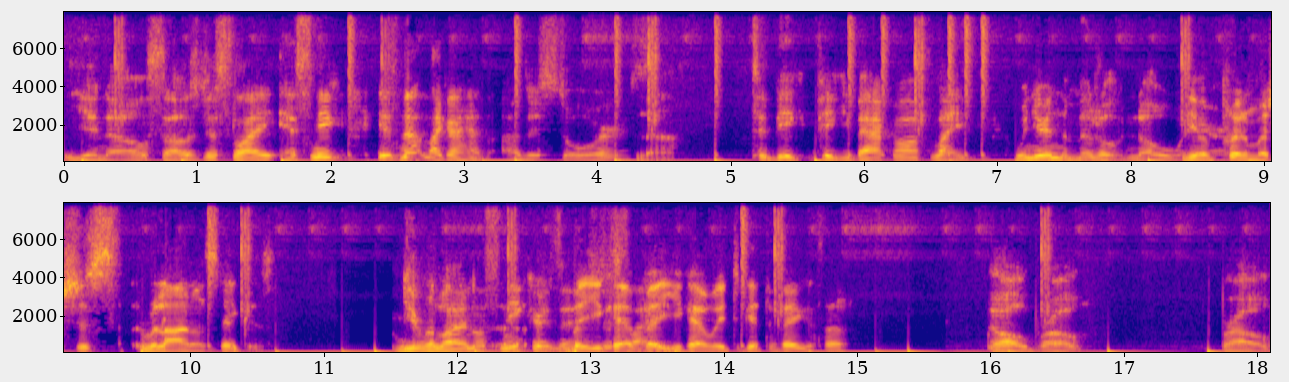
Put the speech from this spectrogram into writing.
You know. So it's just like and sneak. It's not like I have other stores to big piggyback off. Like when you're in the middle of nowhere, you're pretty much just relying on sneakers. you're relying on sneakers. But you can't. like, but you can't wait to get to Vegas, huh? Oh, bro, bro.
